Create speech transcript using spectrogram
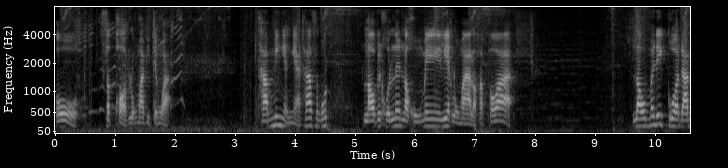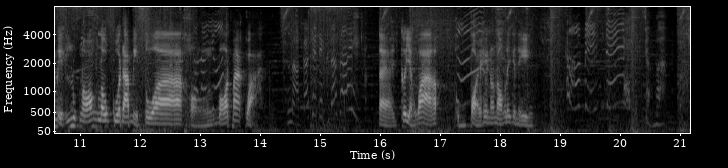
โอ้สปอร์ตลงมาผิดจังหวะ ทามมิ่งอย่างเงี้ย ถ้าสมมติเราเป็นคนเล่นเราคงไม่เรียกลงมาหรอกครับ เพราะว่า เราไม่ได้กลัวดาเมจลูกน้อง เรากลัวดาเมจตัวของบอสมากกว่า 任せてください แต่ก็อย่างว่าครับ ผมปล่อยให้น้องๆเล่นกันเอง 邪魔消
